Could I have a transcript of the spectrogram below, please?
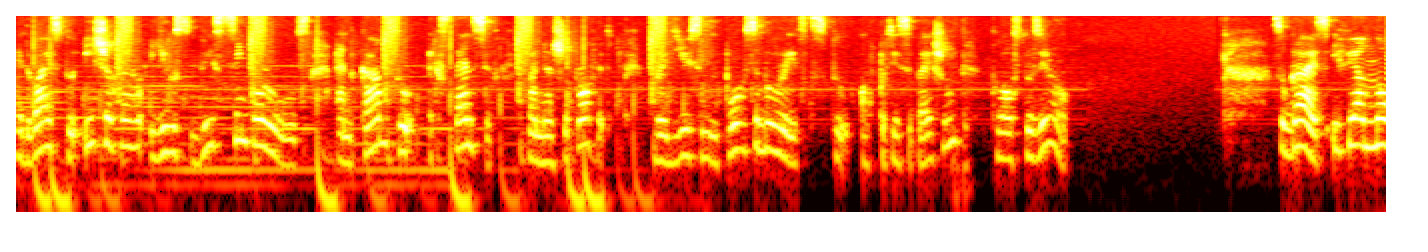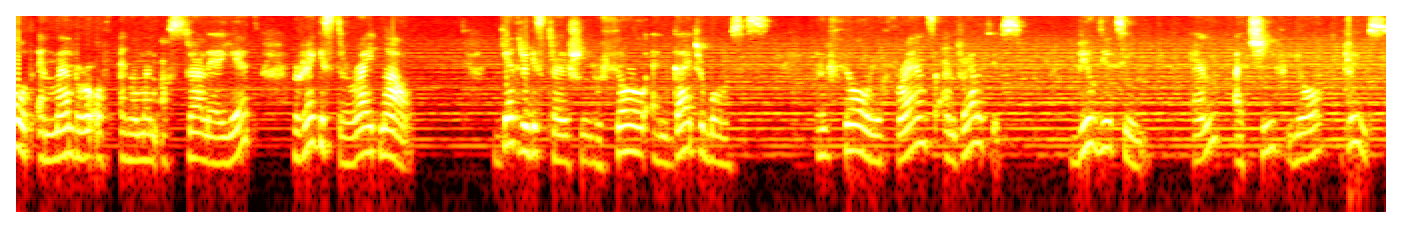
Advise to each of them use these simple rules and come to extensive financial profit, reducing possible risks to, of participation close to zero. So guys, if you are not a member of MMM Australia yet, register right now. Get registration, referral and guide bonuses. Refer your friends and relatives. Build your team and achieve your dreams.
